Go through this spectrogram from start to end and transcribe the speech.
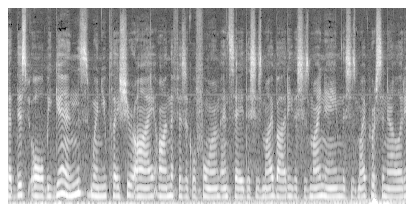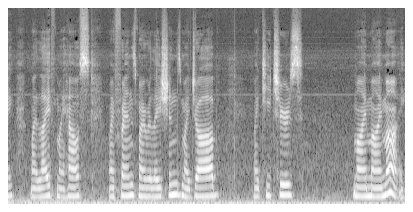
that this all begins when you place your eye on the physical form and say, This is my body, this is my name, this is my personality, my life, my house, my friends, my relations, my job, my teachers, my, my, my.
